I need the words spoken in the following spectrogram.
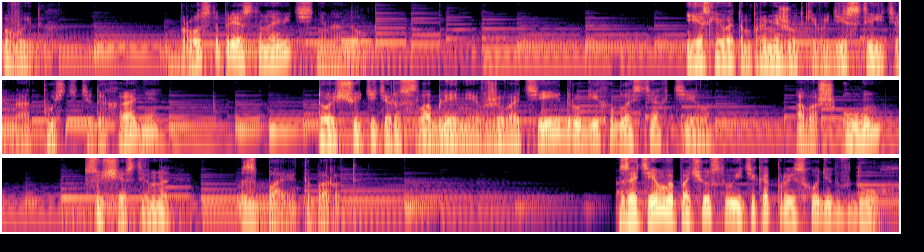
выдох. Просто приостановитесь ненадолго. Если в этом промежутке вы действительно отпустите дыхание, то ощутите расслабление в животе и других областях тела, а ваш ум существенно сбавит обороты. Затем вы почувствуете, как происходит вдох –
